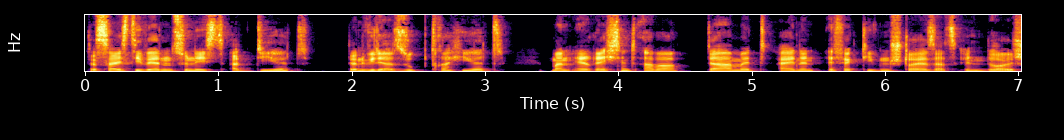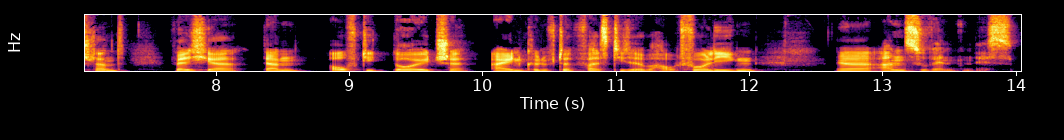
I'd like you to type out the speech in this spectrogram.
Das heißt, die werden zunächst addiert, dann wieder subtrahiert man errechnet aber damit einen effektiven Steuersatz in Deutschland, welcher dann auf die deutsche Einkünfte, falls diese überhaupt vorliegen, äh, anzuwenden ist.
